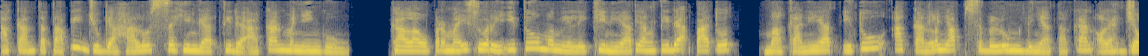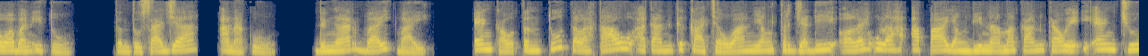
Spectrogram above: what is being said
akan tetapi juga halus sehingga tidak akan menyinggung. Kalau permaisuri itu memiliki niat yang tidak patut, maka niat itu akan lenyap sebelum dinyatakan oleh jawaban itu. Tentu saja, anakku. Dengar baik-baik engkau tentu telah tahu akan kekacauan yang terjadi oleh ulah apa yang dinamakan KWI Engcu,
